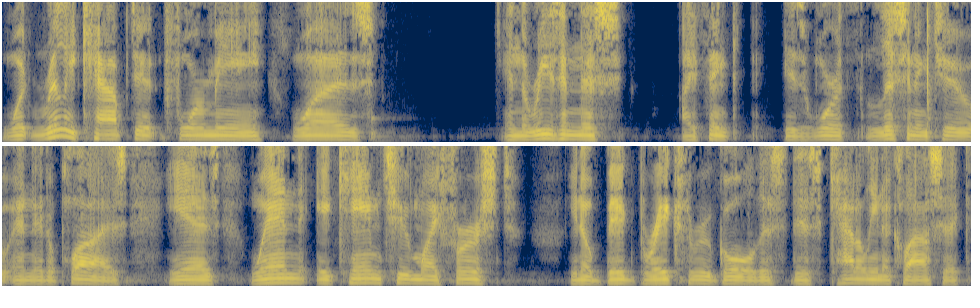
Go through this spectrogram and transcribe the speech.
what really capped it for me was, and the reason this I think is worth listening to and it applies is when it came to my first you know, big breakthrough goal, this, this Catalina Classic,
